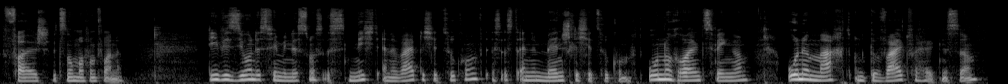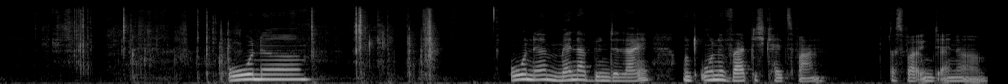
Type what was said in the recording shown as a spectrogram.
Falsch. Jetzt nochmal von vorne. Die Vision des Feminismus ist nicht eine weibliche Zukunft, es ist eine menschliche Zukunft. Ohne Rollenzwänge, ohne Macht- und Gewaltverhältnisse, ohne, ohne Männerbündelei und ohne Weiblichkeitswahn. Das war irgendeine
